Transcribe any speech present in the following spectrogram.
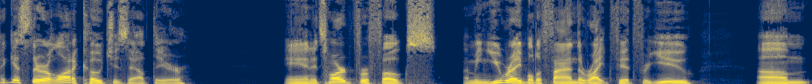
I guess there are a lot of coaches out there, and it's hard for folks. I mean, you were able to find the right fit for you. Um,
